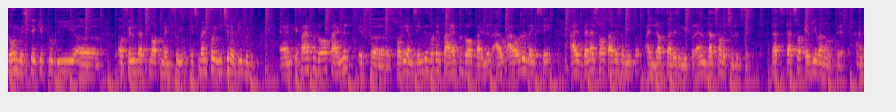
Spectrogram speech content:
Don't mistake it to be uh, a film that's not meant for you. It's meant for each and everybody. And if i have to draw a parallel if uh, sorry i'm saying this but if i have to draw a parallel i, I always like saying I, when i saw tare zameen i loved tare zameen and that's not a children's film that's that's for everyone out there and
